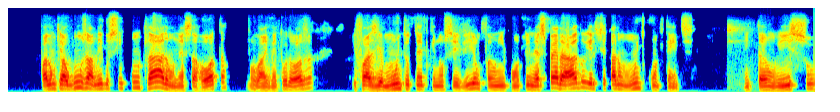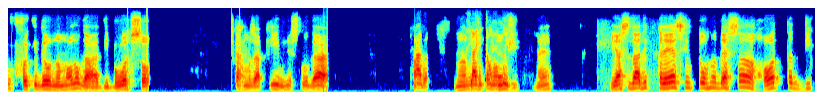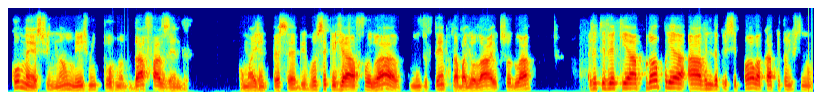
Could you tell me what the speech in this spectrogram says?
falam que alguns amigos se encontraram nessa rota, lá em Venturosa, e fazia muito tempo que não se viam, foi um encontro inesperado e eles ficaram muito contentes. Então, isso foi que deu nome ao lugar, de boa sorte estarmos aqui nesse lugar, numa viagem tão longe, né? E a cidade cresce em torno dessa rota de comércio, e não mesmo em torno da fazenda, como a gente percebe. Você que já foi lá muito tempo, trabalhou lá, eu sou de lá, a gente vê que a própria avenida principal, a Capitão Justino,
